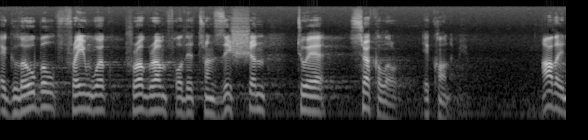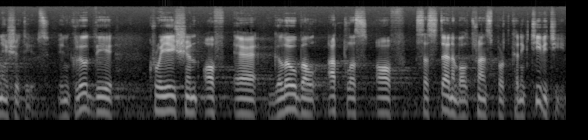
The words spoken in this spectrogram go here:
a global framework program for the transition to a circular economy. Other initiatives include the creation of a global atlas of sustainable transport connectivity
